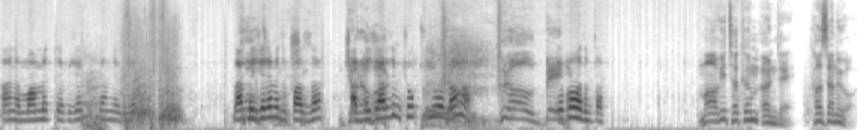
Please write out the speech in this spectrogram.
Aynen Muhammed de yapacak, ben de yapacağım. Ben beceremedim fazla. Ha, becerdim çok iyi oldu ama Kral benim. yapamadım tam. Mavi takım önde. Kazanıyor.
